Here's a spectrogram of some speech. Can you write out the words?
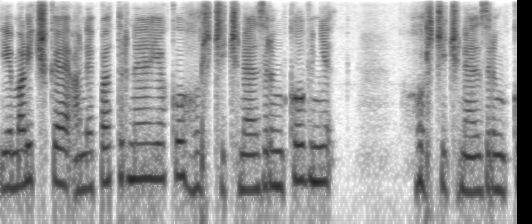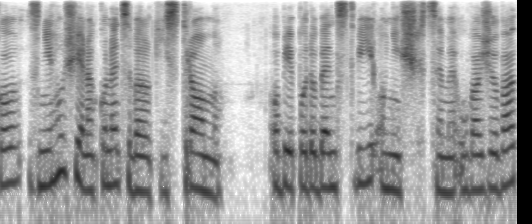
Je maličké a nepatrné jako hořčičné zrnko, vně... hořčičné zrnko, z něhož je nakonec velký strom. Obě podobenství, o nichž chceme uvažovat,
